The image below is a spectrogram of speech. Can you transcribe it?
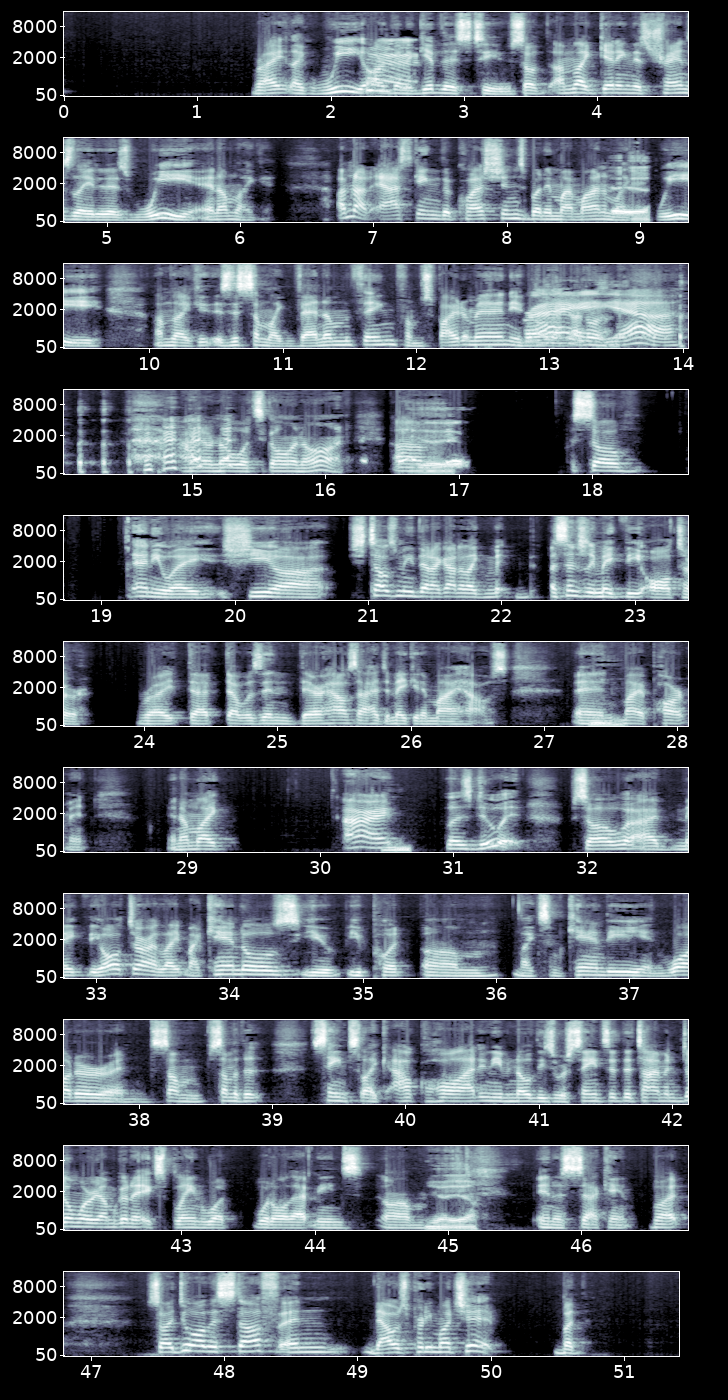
right? Like we are going to give this to you. So I'm like getting this translated as we. And I'm like, I'm not asking the questions, but in my mind, I'm like, Yeah. we. I'm like, is this some like Venom thing from Spider Man? You know, like, I, Right. don't, Yeah. I don't know what's going on. Um, Yeah. so anyway she uh she tells me that i gotta like ma- essentially make the altar right that that was in their house i had to make it in my house and Mhm. my apartment and i'm like all right let's do it so i make the altar i light my candles you you put um like some candy and water and some some of the saints like alcohol i didn't even know these were saints at the time and don't worry i'm going to explain what what all that means um Yeah. Yeah. in a second. But so I do all this stuff, and that was pretty much it. But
